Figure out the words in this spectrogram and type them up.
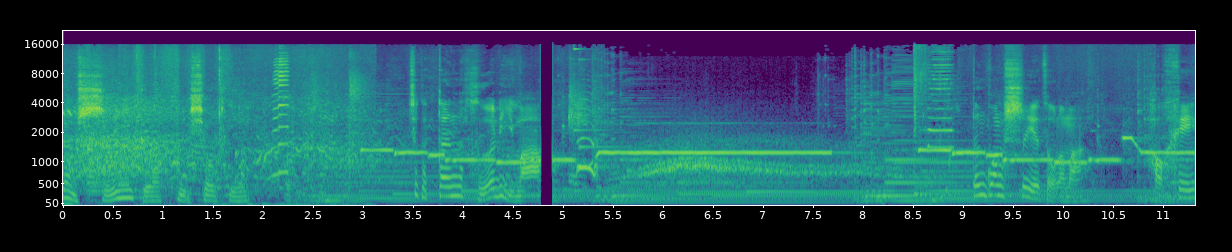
用十一格复修图，这个灯合理吗？灯光师也走了吗？好黑，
